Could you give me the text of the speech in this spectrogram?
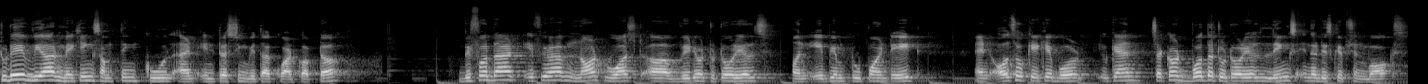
Today we are making something cool and interesting with a quadcopter. Before that, if you have not watched uh, video tutorials on APM 2.8 and also KK board, you can check out both the tutorial links in the description box.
